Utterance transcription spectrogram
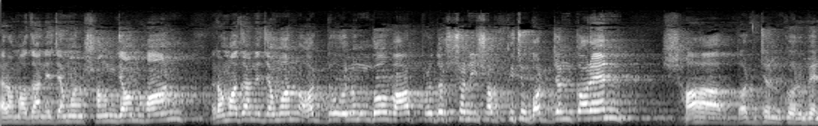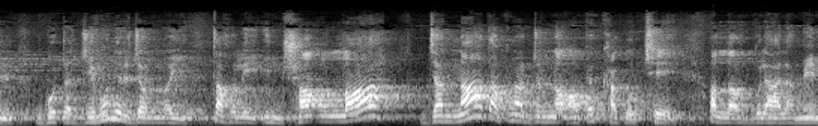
রমাদানে যেমন সংযম হন রমাদানে যেমন অর্ধ উলঙ্গ বা প্রদর্শনী সব কিছু বর্জন করেন, সব বর্জন করবেন গোটা জীবনের জন্যই। তাহলে ইনশা আল্লাহ জান্নাত আপনার জন্য অপেক্ষা করছে। আল্লাহ রব্বুল আলমিন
